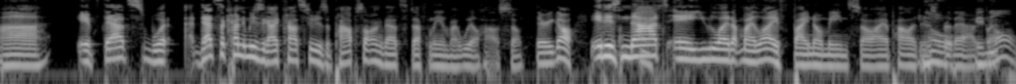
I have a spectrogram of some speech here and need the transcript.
uh, if that's what, that's the kind of music I constitute as a pop song, that's definitely in my wheelhouse. So there you go. It is not a You Light Up My Life by no means. So I apologize No, for that. know,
